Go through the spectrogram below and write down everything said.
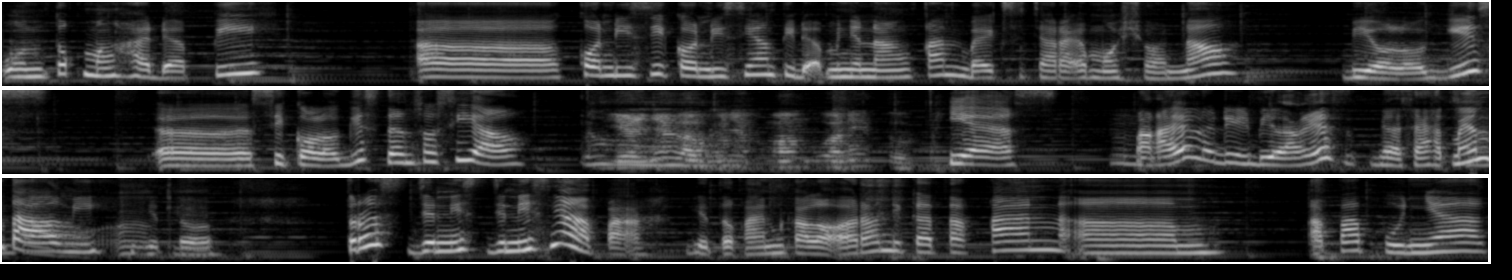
untuk menghadapi eh, kondisi-kondisi yang tidak menyenangkan baik secara emosional, biologis, eh, psikologis dan sosial. Oh. Dianya nggak punya kemampuan itu. Yes, Hmm. makanya lo dibilangnya nggak sehat mental Mental, nih oke. gitu. Terus jenis-jenisnya apa gitu kan? Kalau orang dikatakan em, apa punya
